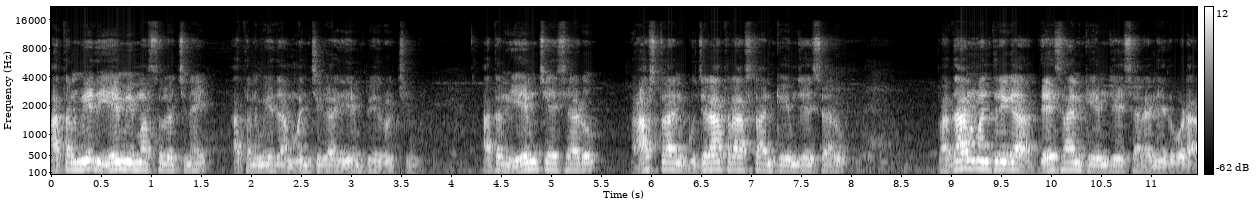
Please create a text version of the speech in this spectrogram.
అతని మీద ఏం విమర్శలు వచ్చినాయి? అతని మీద మంచిగా ఏం పేరు వచ్చింది? అతను ఏం చేశాడు? రాష్ట్రానికి గుజరాత్ రాష్ట్రానికి ఏం చేశారు? ప్రధానమంత్రిగా దేశానికి ఏం చేశారనేది కూడా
